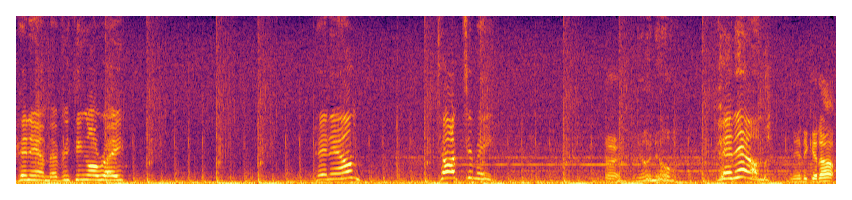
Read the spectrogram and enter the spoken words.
Panam, everything all right? Panam? Talk to me! Alright, No, no. Panam! need to get up.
